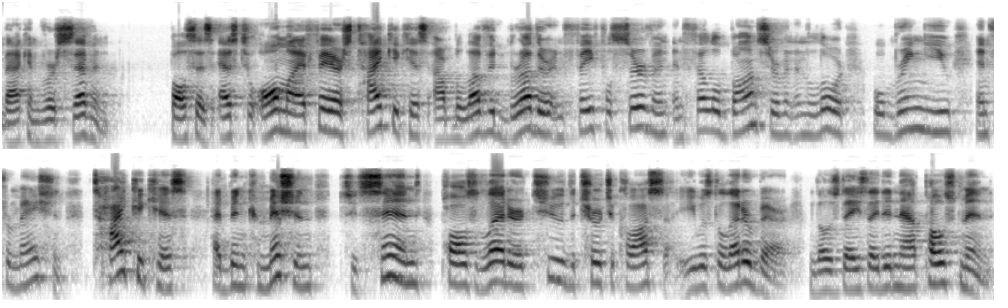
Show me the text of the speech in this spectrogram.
back in verse 7, Paul says, As to all my affairs, Tychicus, our beloved brother and faithful servant and fellow bondservant in the Lord, will bring you information. Tychicus had been commissioned to send Paul's letter to the church of Colossae. He was the letter bearer. In those days, they didn't have postmen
